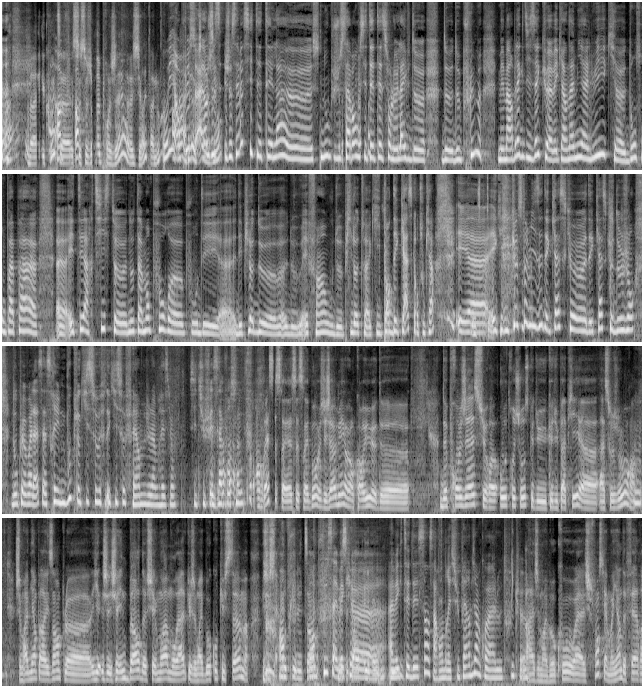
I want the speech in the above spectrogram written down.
Ah, bah écoute, euh, ce genre de projet, euh, je dirais pas non. Oui, en ah, plus, alors je, je sais pas si t'étais là, euh, Snoop, juste avant, ou si t'étais sur le live de, de, de Plume, mais Marblek disait qu'avec un ami à lui, qui, dont son papa était artiste, notamment pour, pour des, des pilotes de, de F1 ou de pilotes qui portent des casques en tout cas, et, euh, et qui customisait des casques, des casques de gens. Donc euh, voilà, ça serait une boucle qui se, qui se ferme, j'ai l'impression si tu fais ça pour Snoop. en vrai, ce serait, ce serait beau. J'ai jamais encore eu de, de projet sur euh, autre chose que du, que du papier à, ce jour. Mm. J'aimerais bien, par exemple, j'ai une board chez moi à Montréal que j'aimerais beaucoup custom. J'ai en le temps. En plus, avec, avec tes dessins, ça rendrait super bien, quoi, le truc. Ah, j'aimerais beaucoup, ouais. Je pense qu'il y a moyen de faire,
